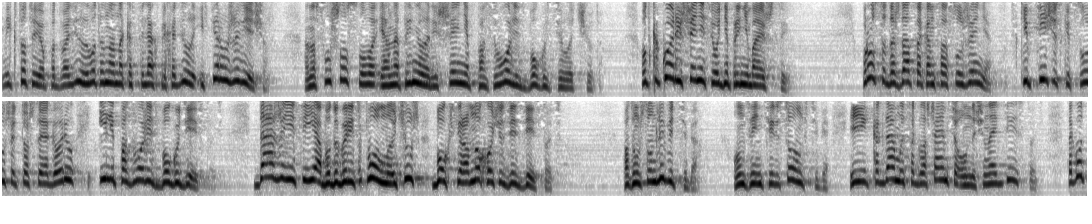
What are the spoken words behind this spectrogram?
И кто-то ее подвозил, и вот она на костылях приходила, и в первый же вечер она слушала слово, и она приняла решение позволить Богу сделать чудо. Вот какое решение сегодня принимаешь ты? Просто дождаться конца служения, скептически слушать то, что я говорю, или позволить Богу действовать. Даже если я буду говорить полную чушь, Бог все равно хочет здесь действовать. Потому что Он любит тебя. Он заинтересован в тебе. И когда мы соглашаемся, Он начинает действовать. Так вот,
